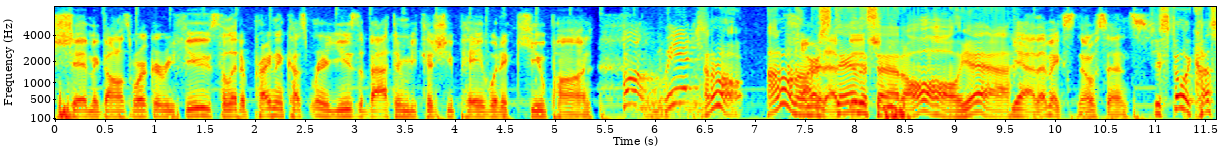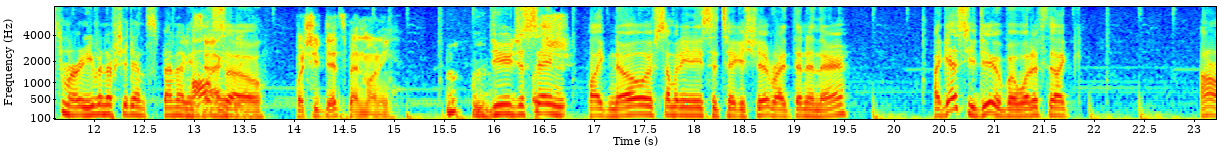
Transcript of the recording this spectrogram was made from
Shit, McDonald's worker refused to let a pregnant customer use the bathroom because she paid with a coupon. Punk, bitch! I don't. I don't Fire understand this at all. Yeah. Yeah, that makes no sense. She's still a customer, even if she didn't spend any. Exactly. Also, But she did spend money. do you just say like no if somebody needs to take a shit right then and there? I guess you do, but what if they like? I don't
